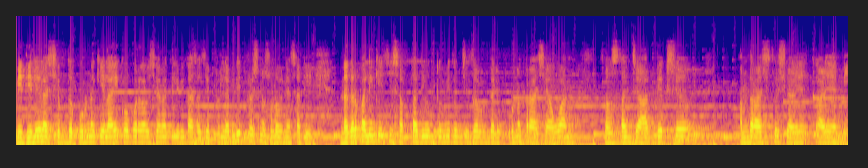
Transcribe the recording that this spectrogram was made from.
मी दिलेला शब्द पूर्ण केला आहे. कोपरगाव शहरातील विकासाचे प्रलंबित प्रश्न सोडवण्यासाठी नगरपालिकेची सत्ता देऊन तुम्ही तुमची जबाबदारी पूर्ण करा असे आवाहन संस्थांचे अध्यक्ष आमदार आशुतोष काळे यांनी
